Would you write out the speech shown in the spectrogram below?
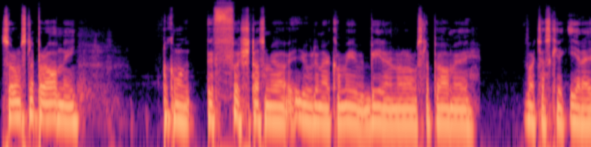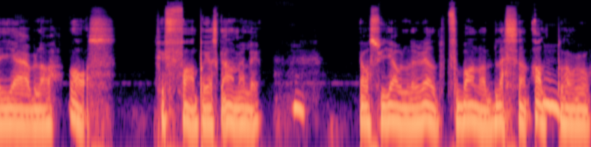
Så de släpper av mig. Jag kommer ihåg, det första som jag gjorde när jag kom i bilen och de släppte av mig var att jag skrek era jävla as. Fy fan på jag ska anmäla er. Mm. Jag var så jävla rädd, förbannad, ledsen. Allt mm. på samma gång.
